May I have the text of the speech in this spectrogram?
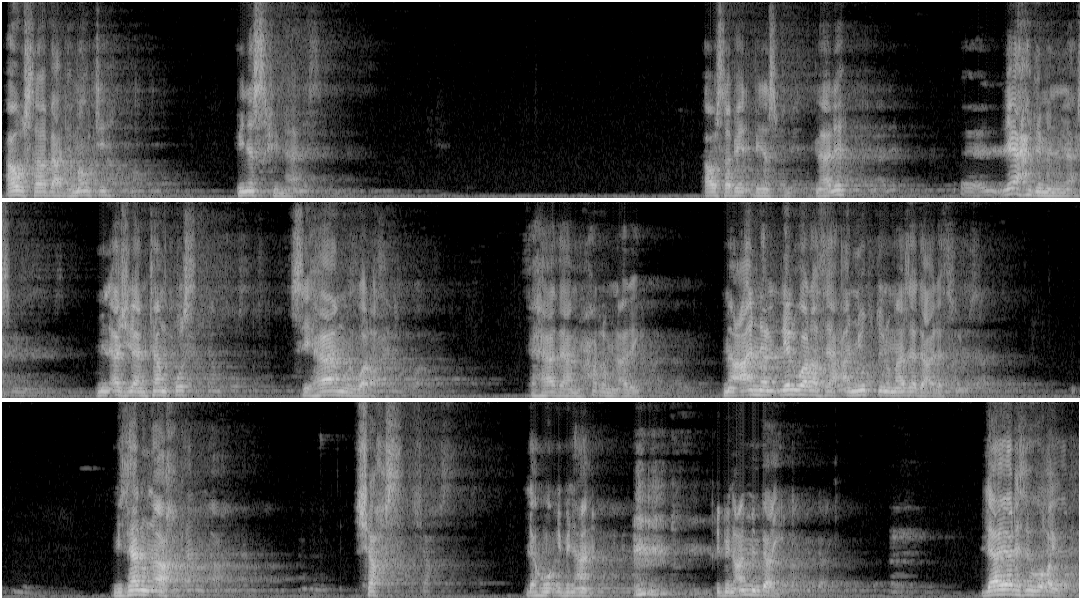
أوصى بعد موته بنصف ماله أوصى بنصف ماله لأحد من الناس من أجل أن تنقص سهام الورثة. فهذا محرم عليه مع أن للورثة أن يبطلوا ما زاد على الثلث. مثال آخر شخص له ابن عم. ابن عم من بعيد. لا يرثه غيره.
